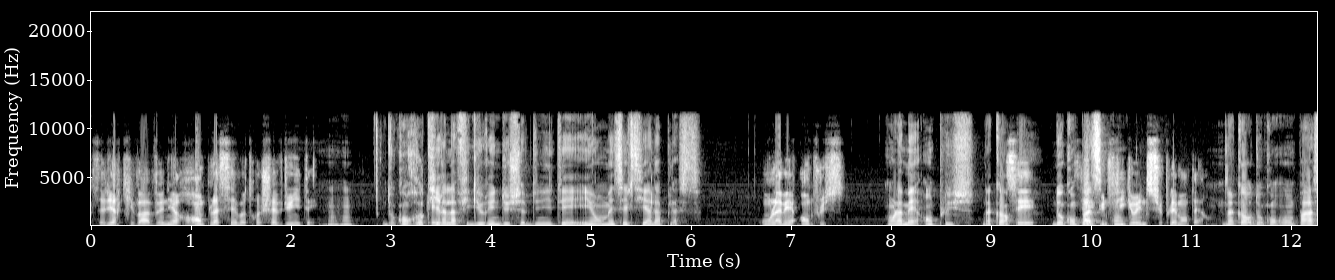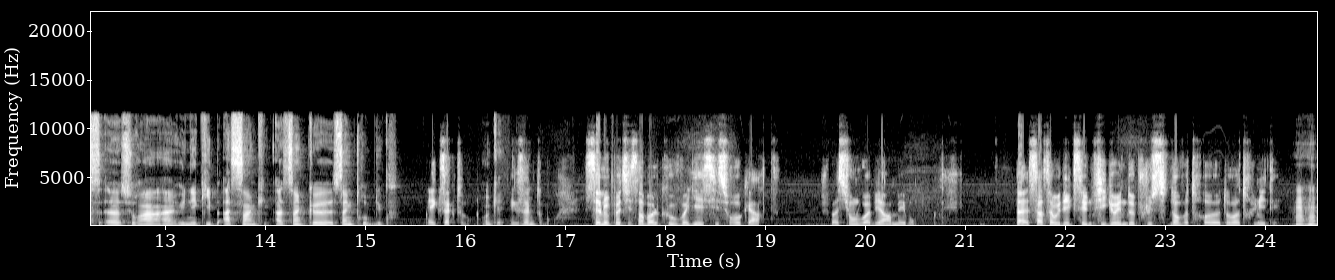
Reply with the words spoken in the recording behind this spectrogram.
c'est-à-dire qu'il va venir remplacer votre chef d'unité. Mhm. Donc on retire la figurine du chef d'unité et on met celle-ci à la place. On la met en plus. On la met en plus, d'accord. C'est Donc on passe, une on- figurine supplémentaire. d'accord. Donc on, on passe euh, sur un- un- une équipe à 5 à 5, euh, cinq troupes du coup. Exactement. Ok. Exactement. C'est le petit symbole que vous voyez ici sur vos cartes. Je sais pas si on le voit bien, mais bon. Ça, ça, vous dit que c'est une figurine de plus dans votre, dans votre unité. Mhm.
